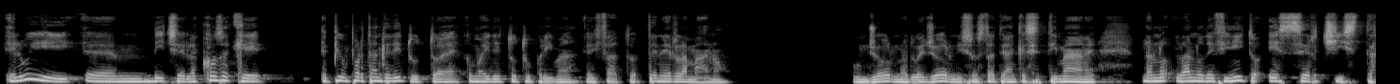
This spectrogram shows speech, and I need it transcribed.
E lui ehm, dice la cosa che è più importante di tutto è, come hai detto tu prima, che hai fatto, tenere la mano un giorno, due giorni, sono state anche settimane, l'hanno definito essercista,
